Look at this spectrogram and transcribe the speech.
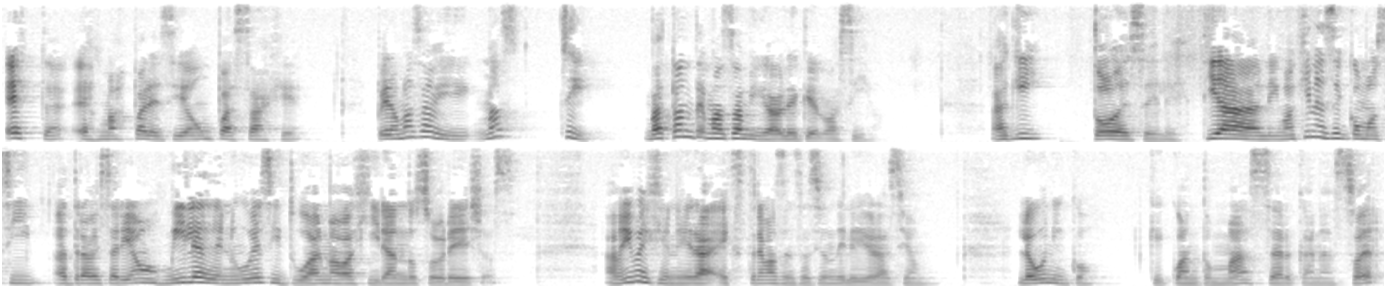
Este es más parecido a un pasaje, pero más, más sí, bastante más amigable que el vacío. Aquí todo es celestial. Imagínense como si atravesaríamos miles de nubes y tu alma va girando sobre ellas. A mí me genera extrema sensación de liberación. Lo único que cuanto más cerca a ser,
